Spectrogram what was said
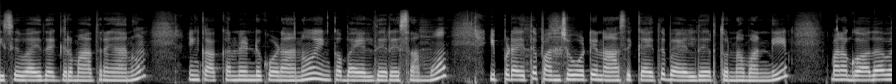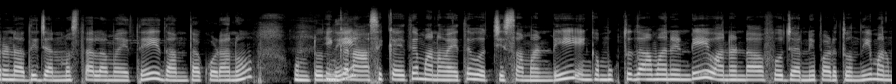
ఈ శివాయి దగ్గర మాత్రమేగాను ఇంకా అక్కడి నుండి కూడాను ఇంకా బయలుదేరేసాము ఇప్పుడైతే పంచవోటి నాసిక్ అయితే బయలుదేరుతున్నామండి. మన గోదావరి నది జన్మస్థలం అయితే ఇదంతా కూడాను ఉంటుంది. ఇంకా నాసిక్ అయితే మనం అయితే వచ్చేసామండి. ఇంకా ముక్తుధామ నుండి వన్ అండ్ హాఫ్ జర్నీ పడుతుంది మనం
